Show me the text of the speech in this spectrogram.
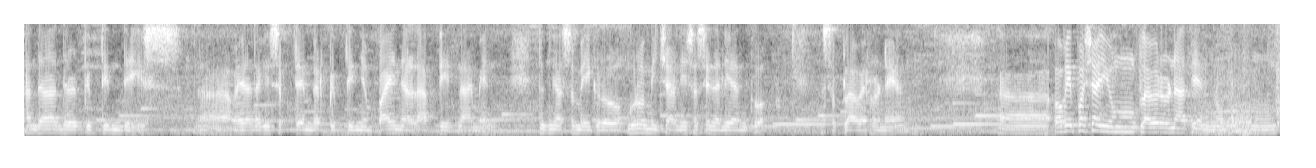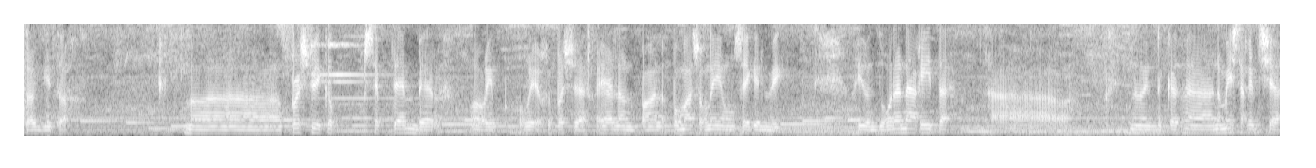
another 15 days. Ah, kaya naging September 15 yung final update namin. Doon nga sa may grow, grooming challenge na sinalihan ko sa flower horn na yan. Ah, okay pa siya yung flower horn natin nung tawag dito. Mga first week of September, okay, okay, okay pa siya. Kaya lang pumasok na yung second week. Ayun, doon ko na nakita ah, na, nagka- na may sakit siya.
